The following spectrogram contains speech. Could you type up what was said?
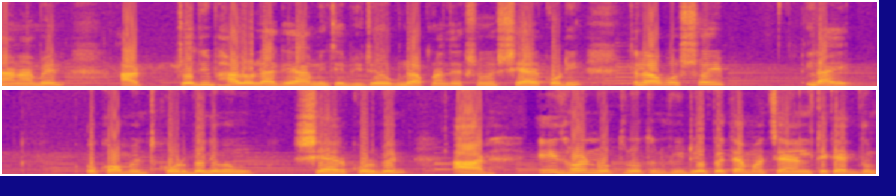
জানাবেন। আর যদি ভালো লাগে আমি যে ভিডিওগুলো আপনাদের সঙ্গে শেয়ার করি, তাহলে অবশ্যই লাইক ও কমেন্ট করবেন এবং শেয়ার করবেন। আর এই ধরনের নতুন নতুন ভিডিও পেতে আমার চ্যানেলটিকে একদম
